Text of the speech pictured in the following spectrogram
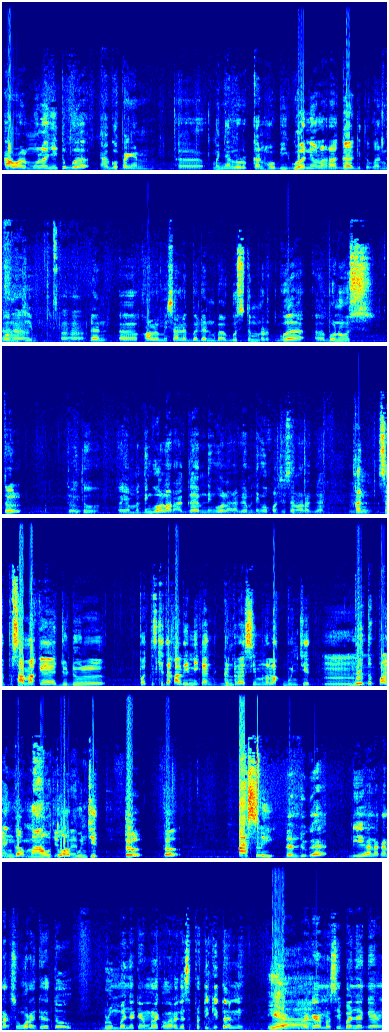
awal mulanya itu gue ah gue pengen eh, menyalurkan hobi gue nih olahraga gitu kan gue Aha. nge-gym Aha. dan eh, kalau misalnya badan bagus tuh menurut gue eh, bonus Betul. Betul. gitu Eh, yang penting gue olahraga yang penting gue olahraga yang penting gue konsisten olahraga kan se- sama kayak judul podcast kita kali ini kan generasi menolak buncit Hmm. gue tuh paling nggak mau buncit tuh ah banget. buncit Betul. Betul. asli Dan juga di anak-anak seumuran kita tuh belum banyak yang melek olahraga seperti kita nih. Iya. Mereka masih banyak yang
